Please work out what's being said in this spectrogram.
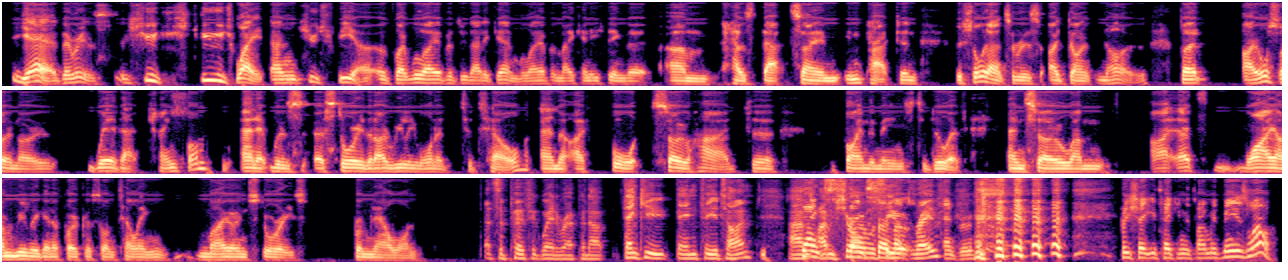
yeah, there is a huge, huge weight and huge fear of like, will I ever do that again? Will I ever make anything that um, has that same impact? And the short answer is I don't know. But I also know where that came from. And it was a story that I really wanted to tell and that I fought so hard to find the means to do it. And so um, I, that's why I'm really going to focus on telling my own stories from now on. That's a perfect way to wrap it up. Thank you, Ben, for your time. Um, thanks, I'm sure I will so see much, you at Rave. Andrew. Appreciate you taking the time with me as well.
